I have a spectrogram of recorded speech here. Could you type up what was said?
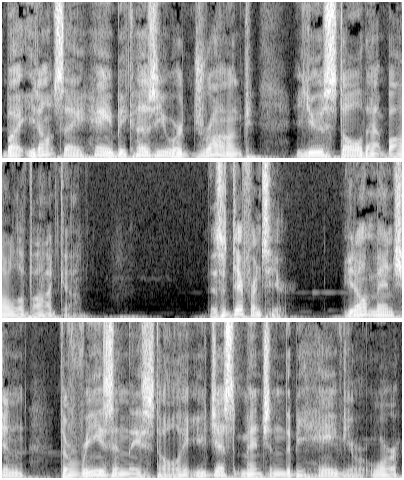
But you don't say, hey, because you were drunk, you stole that bottle of vodka. There's a difference here. You don't mention the reason they stole it. You just mention the behavior or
